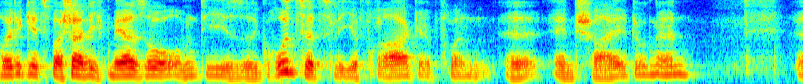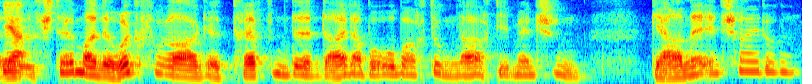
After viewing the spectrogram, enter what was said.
heute geht es wahrscheinlich mehr so um diese grundsätzliche Frage von Entscheidungen äh, ja. Ich stelle mal eine Rückfrage. Treffen denn deiner Beobachtung nach die Menschen gerne Entscheidungen?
